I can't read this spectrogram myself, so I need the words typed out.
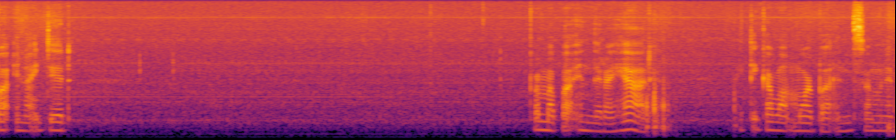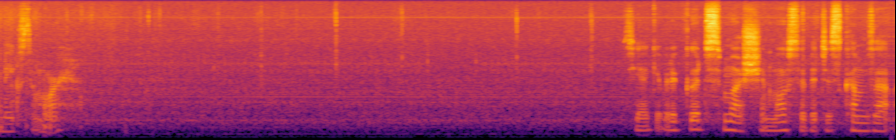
button I did from a button that I had. I think I want more buttons, so I'm going to make some more. See, I give it a good smush and most of it just comes up.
